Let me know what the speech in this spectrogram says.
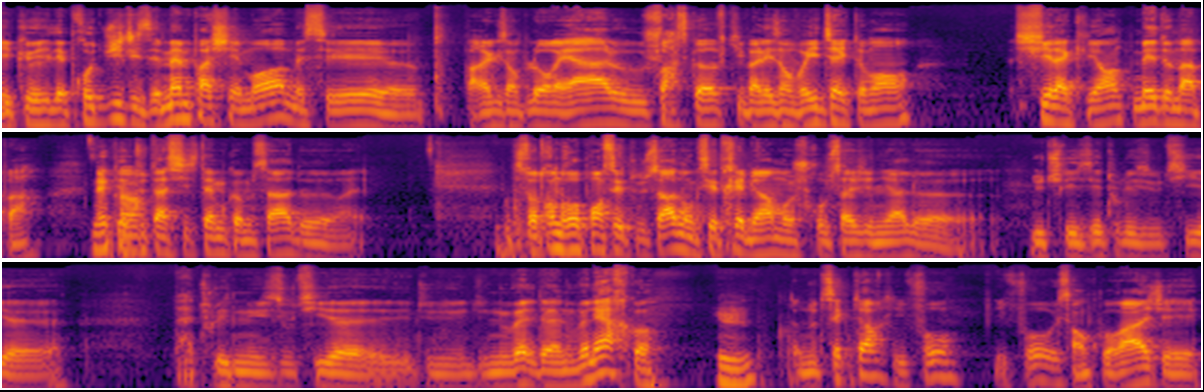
et que les produits, je les ai même pas chez moi, mais c'est euh, par exemple L'Oréal ou Schwarzkopf qui va les envoyer directement chez la cliente, mais de ma part. D'accord. Il y a tout un système comme ça. De, ouais. C'est en train de repenser tout ça, donc c'est très bien. Moi, je trouve ça génial euh, d'utiliser tous les outils, euh, bah, tous les, outils du, du nouvelle, de la nouvelle ère, quoi. Mmh. Dans notre secteur, il faut, il faut, et ça encourage et,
